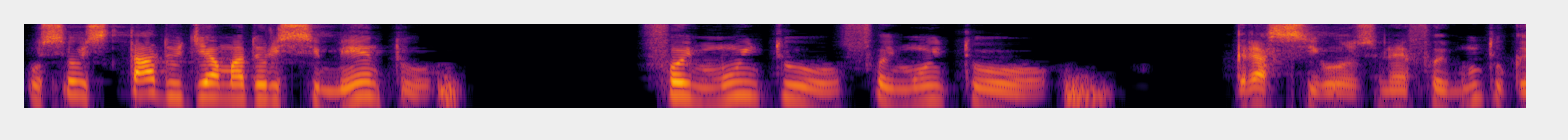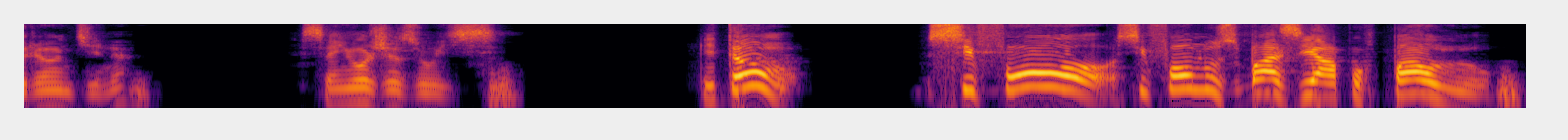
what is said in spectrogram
o seu estado de amadurecimento foi muito foi muito gracioso, né? Foi muito grande, né? Senhor Jesus. Então, se for, se for nos basear por Paulo,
